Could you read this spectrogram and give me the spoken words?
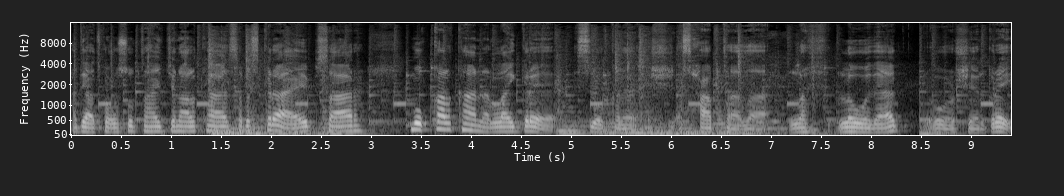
haddii aad ku cusub tahay janaalka sabskribe saar muuqaalkan laygare sidoo kale asxaabtaada la wadaag oo sheer garey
